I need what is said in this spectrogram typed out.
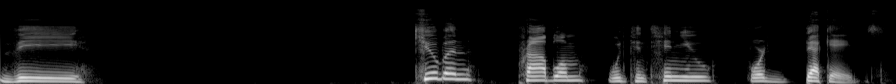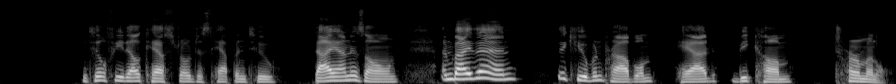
The Cuban problem would continue for decades until Fidel Castro just happened to die on his own. And by then, the Cuban problem had become terminal.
